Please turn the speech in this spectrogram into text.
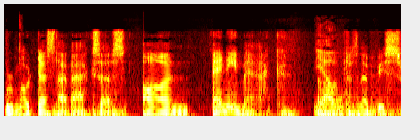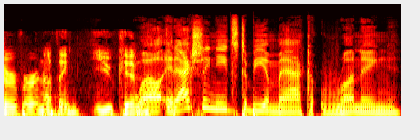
remote desktop access on any Mac, yeah, um, doesn't have to be server or nothing. You can. Well, it actually needs to be a Mac running.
